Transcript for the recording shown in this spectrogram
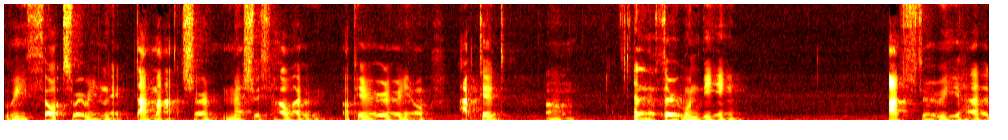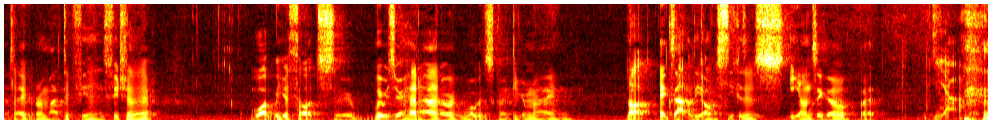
your thoughts were really like that match or mesh with how I appeared or you know acted, um, and then the third one being after we had like romantic feelings for each other. What were your thoughts, or where was your head at, or what was going through your mind? Not exactly, obviously, because it was eons ago, but Yeah.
